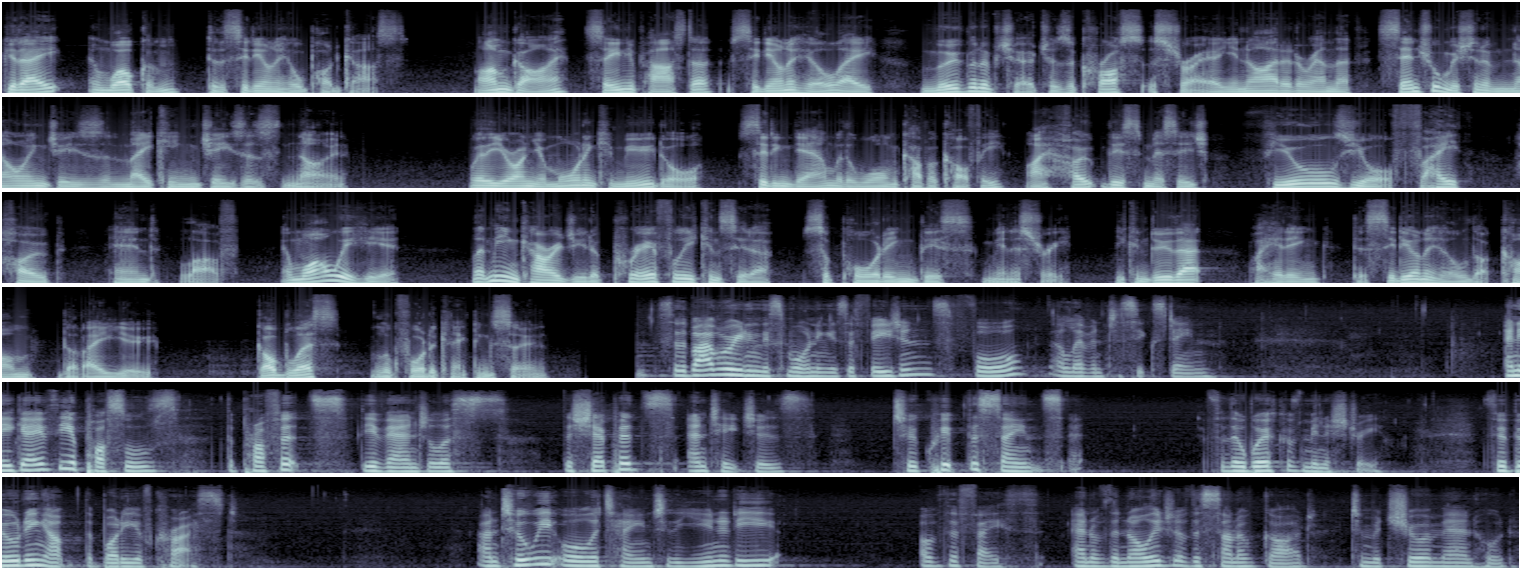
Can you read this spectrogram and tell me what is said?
G'day and welcome to the City on a Hill podcast. I'm Guy, Senior Pastor of City on a Hill, a movement of churches across Australia united around the central mission of knowing Jesus and making Jesus known. Whether you're on your morning commute or sitting down with a warm cup of coffee, I hope this message fuels your faith, hope, and love. And while we're here, let me encourage you to prayerfully consider supporting this ministry. You can do that by heading to cityonahill.com.au. God bless. Look forward to connecting soon. So the Bible reading this morning is Ephesians 4 11 to 16. And he gave the apostles, the prophets, the evangelists, the shepherds, and teachers to equip the saints for the work of ministry, for building up the body of Christ, until we all attain to the unity of the faith and of the knowledge of the Son of God, to mature manhood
